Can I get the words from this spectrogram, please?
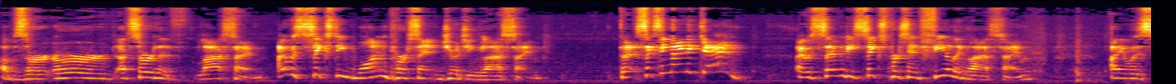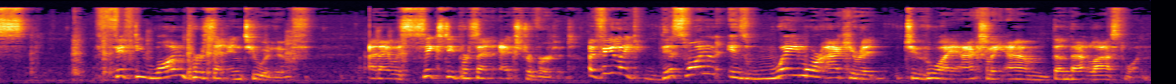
obser- er, assertive last time. I was 61% judging last time. That 69 again. I was 76% feeling last time. I was 51% intuitive and I was 60% extroverted. I feel like this one is way more accurate to who I actually am than that last one.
